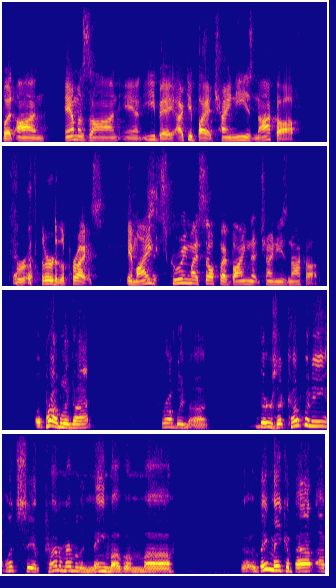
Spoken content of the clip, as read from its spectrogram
But on Amazon and eBay, I could buy a Chinese knockoff for a third of the price. Am I screwing myself by buying that Chinese knockoff? Uh, probably not. Probably not there's a company. Let's see. I'm trying to remember the name of them. Uh, uh, they make about uh,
